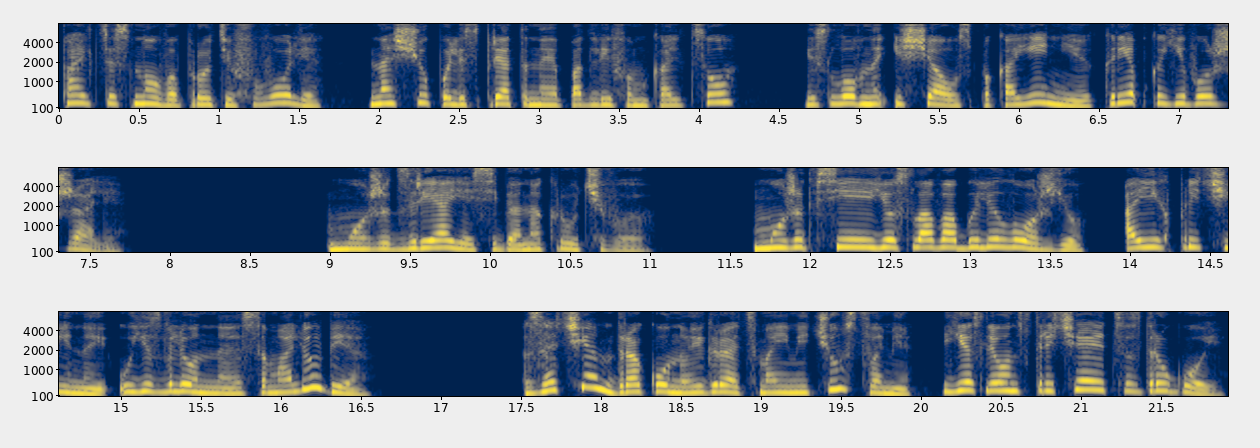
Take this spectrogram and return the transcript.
Пальцы снова против воли нащупали спрятанное под лифом кольцо и, словно ища успокоения, крепко его сжали. Может, зря я себя накручиваю. Может, все ее слова были ложью, а их причиной — уязвленное самолюбие? Зачем дракону играть с моими чувствами, если он встречается с другой?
